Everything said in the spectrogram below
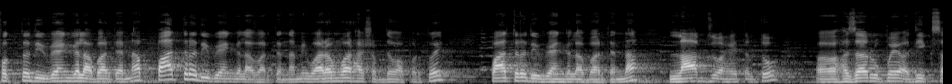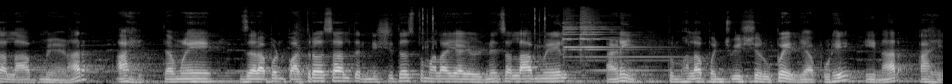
फक्त दिव्यांग लाभार्थ्यांना पात्र दिव्यांग लाभार्थ्यांना मी वारंवार हा शब्द वापरतोय पात्र दिव्यांग लाभार्थ्यांना लाभ जो आहे तर तो हजार रुपये अधिकचा लाभ मिळणार. आहे. त्यामुळे जर आपण पात्र असाल तर निश्चितच तुम्हाला या योजनेचा लाभ मिळेल आणि तुम्हाला पंचवीसशे रुपये यापुढे येणार आहे.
